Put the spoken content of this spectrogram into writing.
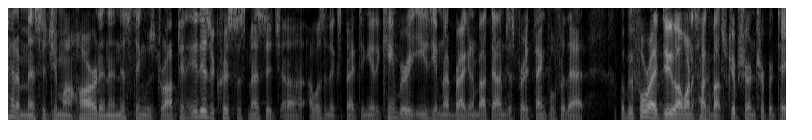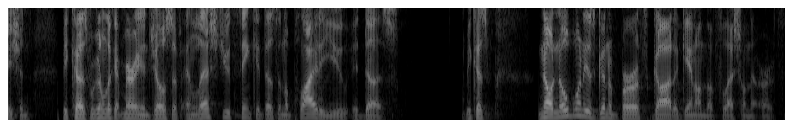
had a message in my heart, and then this thing was dropped in. It is a Christmas message. Uh, I wasn't expecting it. It came very easy. I'm not bragging about that. I'm just very thankful for that. But before I do, I want to talk about scripture interpretation because we're going to look at Mary and Joseph. Unless you think it doesn't apply to you, it does. Because no, no one is going to birth God again on the flesh on the earth.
